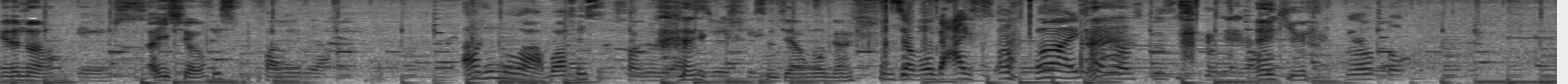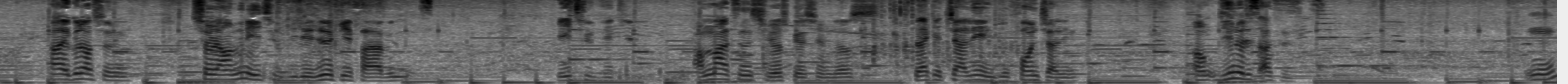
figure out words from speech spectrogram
You don't know her? Yes. Are you sure? Face familiar. I don't know her, but her face is familiar. Seriously. Cynthia Morgan. Cynthia Morgan. I saw your face. Thank you. You're welcome. Hi, good afternoon. Sorry, I'm doing a YouTube video. Is it okay if I have? A YouTube video. I'm not asking serious questions, just like a challenge, a fun challenge. Um, do you know this artist? Hmm?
